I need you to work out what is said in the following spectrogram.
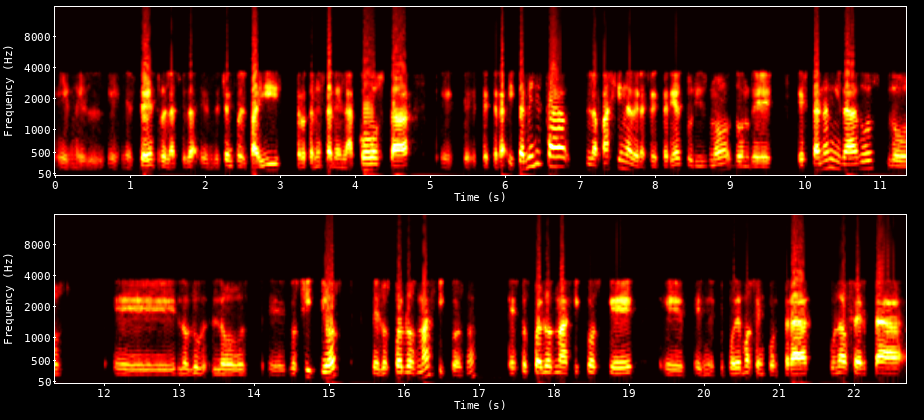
en el, en el centro de la ciudad, en el centro del país, pero también están en la costa, este, etcétera. Y también está la página de la Secretaría de Turismo donde están anidados los eh, los los, eh, los sitios de los pueblos mágicos, ¿no? Estos pueblos mágicos que eh, en el que podemos encontrar una oferta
